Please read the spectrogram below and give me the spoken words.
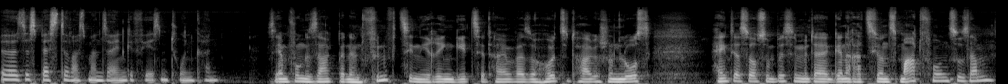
äh, ist das Beste, was man seinen Gefäßen tun kann. Sie haben vorhin gesagt, bei den 15-Jährigen geht es ja teilweise heutzutage schon los Hängt das auch so ein bisschen mit der Generation Smartphone zusammen?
